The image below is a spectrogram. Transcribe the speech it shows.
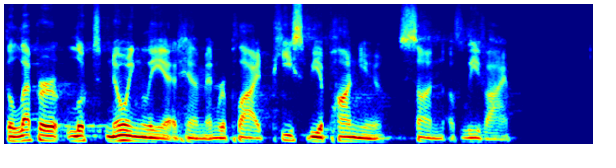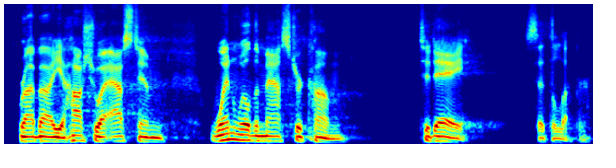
The leper looked knowingly at him and replied, Peace be upon you, son of Levi. Rabbi Yehoshua asked him, When will the master come? Today, said the leper.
